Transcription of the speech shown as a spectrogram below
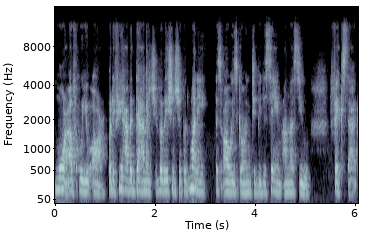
more of who you are. But if you have a damaged relationship with money, it's always going to be the same unless you fix that.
